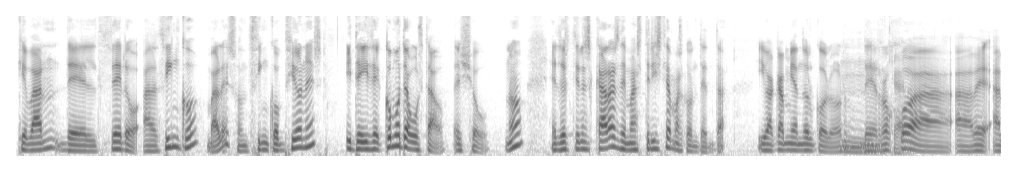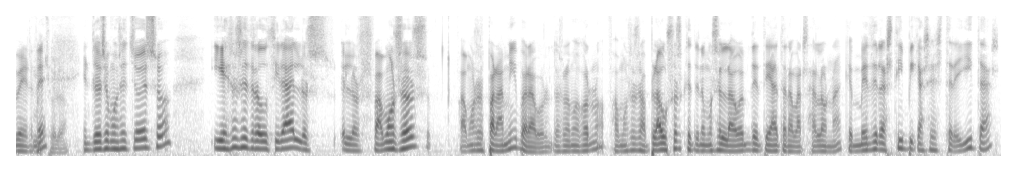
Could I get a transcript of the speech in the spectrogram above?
que van del 0 al 5, ¿vale? Son 5 opciones y te dice cómo te ha gustado el show, ¿no? Entonces tienes caras de más triste a más contenta y va cambiando el color Mm, de rojo claro. a, a ver- a verde. Entonces hemos hecho eso y eso se traducirá en los, en los famosos, famosos para mí, para vosotros a lo mejor no, famosos aplausos que tenemos en la web de Teatro Barcelona, que en vez de las típicas estrellitas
